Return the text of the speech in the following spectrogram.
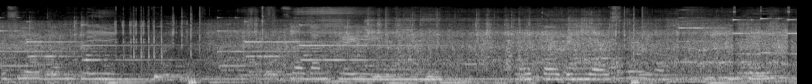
If you're done playing. If you're done playing. Recording your screen. Okay.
